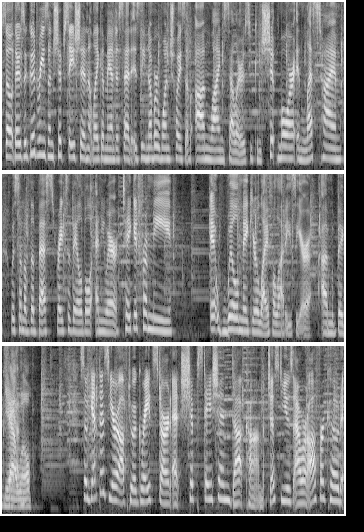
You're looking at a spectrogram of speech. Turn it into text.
So there's a good reason ShipStation, like Amanda said, is the number one choice of online sellers. You can ship more in less time with some of the best rates available anywhere. Take it from me, it will make your life a lot easier. I'm a big Yeah, fan. well, So get this year off to a great start at shipstation.com. Just use our offer code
